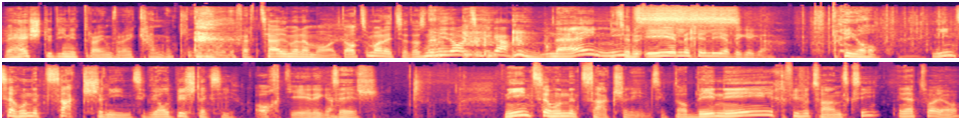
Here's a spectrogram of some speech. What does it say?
Wie hast du deine Traumfrau kennengelernt? Erzähl mir einmal. Dazu mal jetzt ja das noch nicht alles gegeben. Nein, Es hat nur ehrliche Liebe gegeben. Ja, 1996. Wie alt bist du denn? gewesen? Achtjährige. Siehst du? 1996. Da bin ich 25 gewesen, in etwa, ja.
